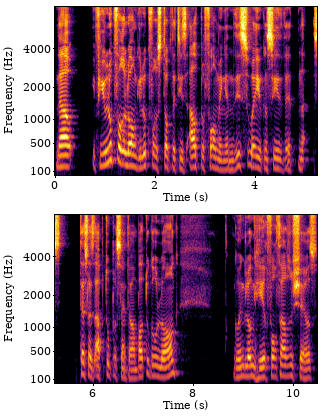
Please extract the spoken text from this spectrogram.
Now if you look for a long you look for a stock that is outperforming. And this way you can see that Tesla is up 2% I'm about to go long going long here 4,000 shares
